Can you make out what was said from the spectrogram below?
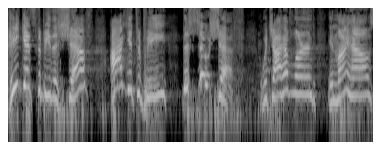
He gets to be the chef. I get to be the sous chef, which I have learned in my house,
